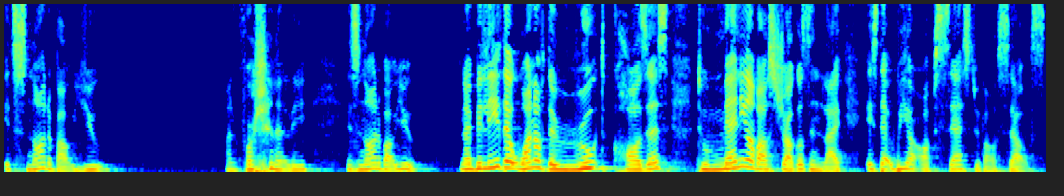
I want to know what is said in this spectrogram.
it's not about you. Unfortunately, it's not about you. And I believe that one of the root causes to many of our struggles in life is that we are obsessed with ourselves.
